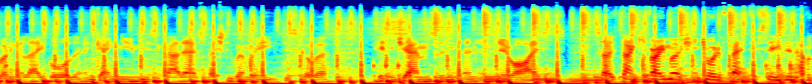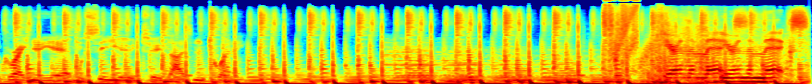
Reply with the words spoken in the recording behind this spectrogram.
running a label and getting new music out there, especially when we discover hidden gems and, and, and new artists. So, thank you very much. Enjoy the festive season. Have a great new year, and we'll see you in 2020. You're in the mix. You're in the mix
